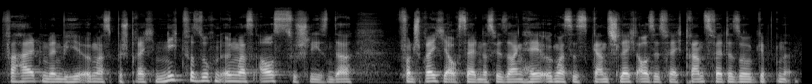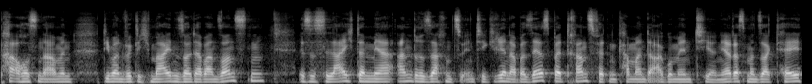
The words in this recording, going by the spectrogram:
verhalten, wenn wir hier irgendwas besprechen. Nicht versuchen, irgendwas auszuschließen. Davon spreche ich auch selten, dass wir sagen, hey, irgendwas ist ganz schlecht aus, ist vielleicht Transfette, so gibt ein paar Ausnahmen, die man wirklich meiden sollte. Aber ansonsten ist es leichter, mehr andere Sachen zu integrieren. Aber selbst bei Transfetten kann man da argumentieren, ja, dass man sagt, hey,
